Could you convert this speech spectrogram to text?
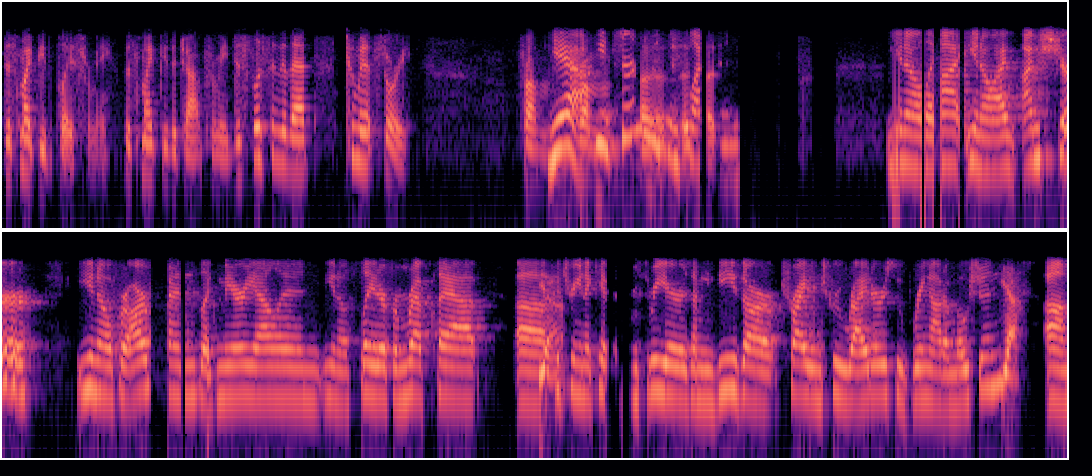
this might be the place for me. This might be the job for me. Just listening to that two minute story from Yeah, from I mean certainly uh, with uh, inflections. you know, like I, you know, I'm I'm sure, you know, for our friends like Mary Ellen, you know, Slayter from RepCap, uh, Yeah. Katrina Kibben from Three Ears. I mean, these are tried and true writers who bring out emotion. yeah Um,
